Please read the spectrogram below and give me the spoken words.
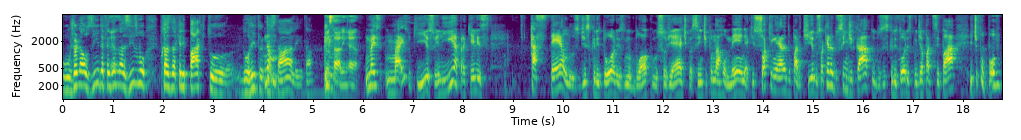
um, um jornalzinho defendendo o nazismo por causa daquele pacto do Hitler com Não. Stalin e tal. O Stalin, é. Mas mais do que isso, ele ia para aqueles castelos de escritores no bloco soviético, assim, tipo na Romênia, que só quem era do partido, só quem era do sindicato dos escritores podia participar, e tipo, o povo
